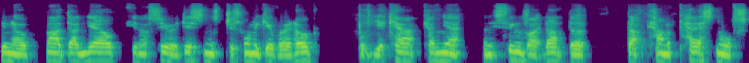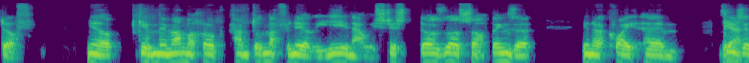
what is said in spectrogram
you know, my Danielle, you know, see her at distance, just want to give her a hug, but you can't, can you? And it's things like that that that kind of personal stuff. You know, giving my mum a hug. I've done that for nearly a year now. It's just those those sort of things are, you know, quite um things Yeah.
